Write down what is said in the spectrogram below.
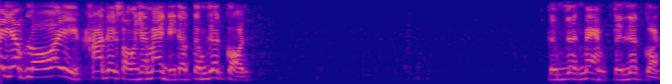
ยเรียบร้อยค่าได้สองใช่ไหมเดี๋ยวจะเติมเลือดก่อน เติมเลือดแม่เติมเลือดก่อน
